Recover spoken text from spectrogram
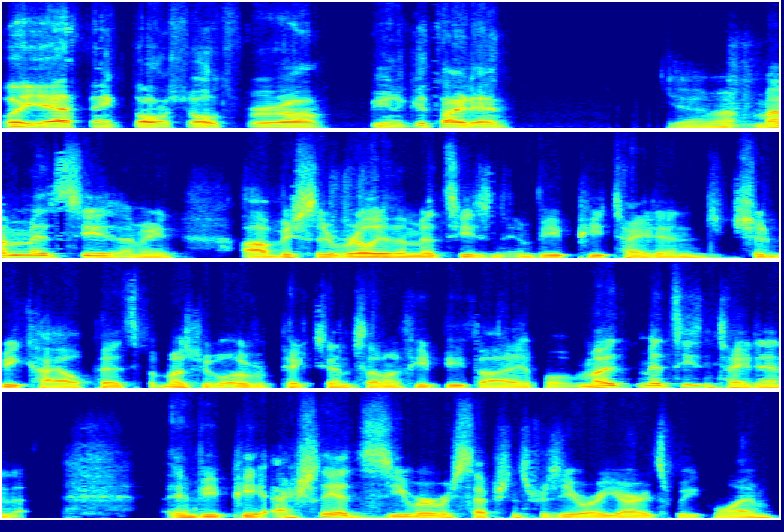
But yeah, thank Dalton Schultz for uh, being a good tight end. Yeah, my, my midseason. I mean, obviously, really the midseason MVP tight end should be Kyle Pitts, but most people overpicked him, so I don't know if he'd be valuable. My midseason tight end MVP actually had zero receptions for zero yards week one,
